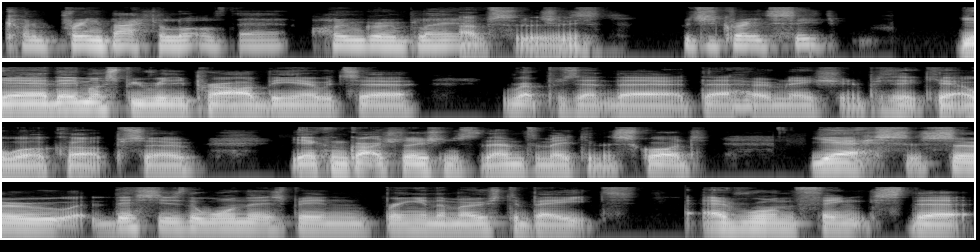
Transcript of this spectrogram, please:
kind of bring back a lot of their homegrown players, which Absolutely. is which is great to see. Yeah, they must be really proud being able to represent their their home nation, particularly at a World Cup. So, yeah, congratulations to them for making the squad. Yes, so this is the one that's been bringing the most debate. Everyone thinks that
